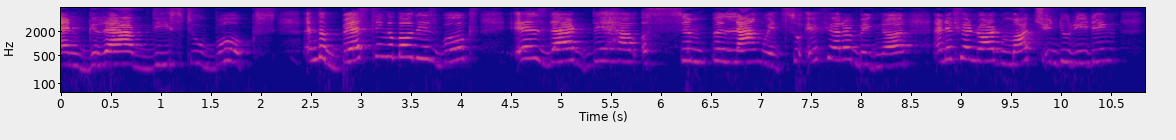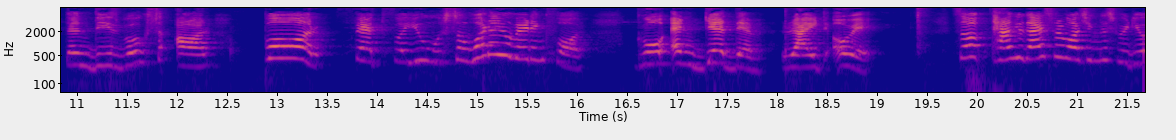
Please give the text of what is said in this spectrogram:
and grab these two books. And the best thing about these books is that they have a simple language. So if you're a beginner and if you're not much into reading, then these books are perfect for you. So what are you waiting for? Go and get them right away. So thank you guys for watching this video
